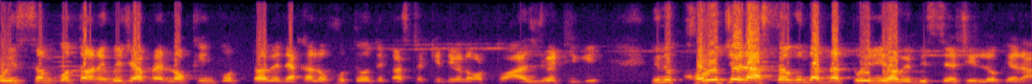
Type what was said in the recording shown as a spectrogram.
পরিশ্রম করতে, অনেক বেশি আপনার নকিং করতে হবে দেখাল হতে হতে কাজটা কেটে গেলে, অর্থ আসবে ঠিকই, কিন্তু খরচের রাস্তাও কিন্তু আপনার তৈরি হবে বিশ্বাসী লোকেরা।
